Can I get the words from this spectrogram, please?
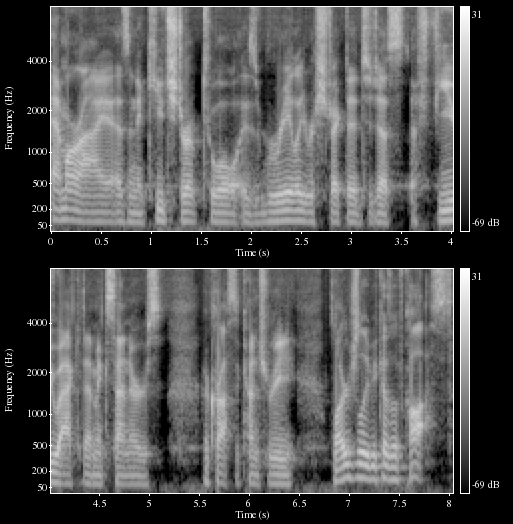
MRI as an acute stroke tool is really restricted to just a few academic centers across the country, largely because of cost.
